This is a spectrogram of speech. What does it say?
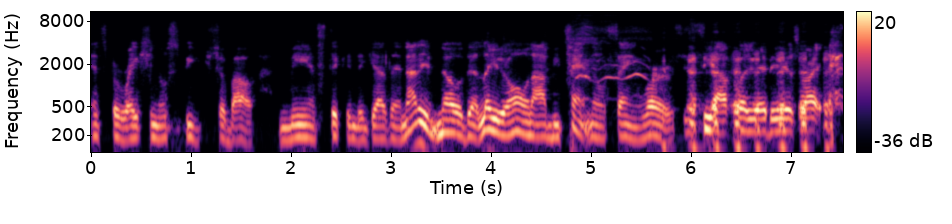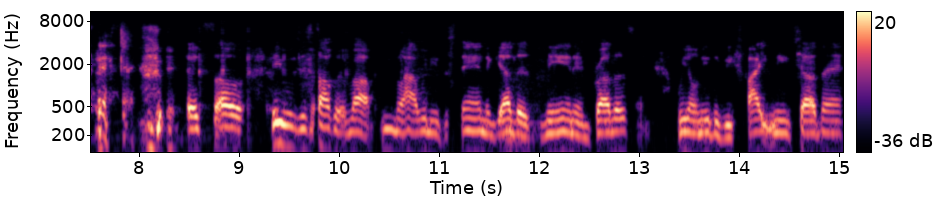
inspirational speech about men sticking together. And i didn't know that later on i'd be chanting those same words. You see how funny that is right? And so he was just talking about you know how we need to stand together as men and brothers and we don't need to be fighting each other.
